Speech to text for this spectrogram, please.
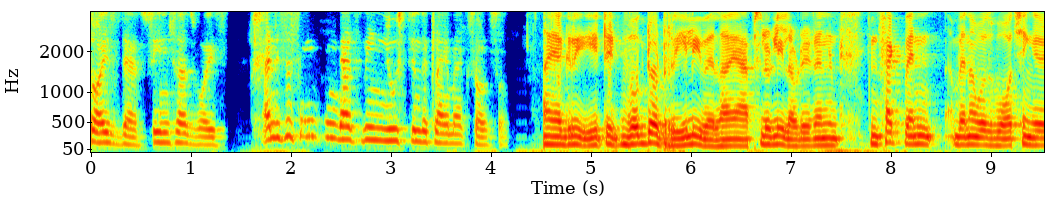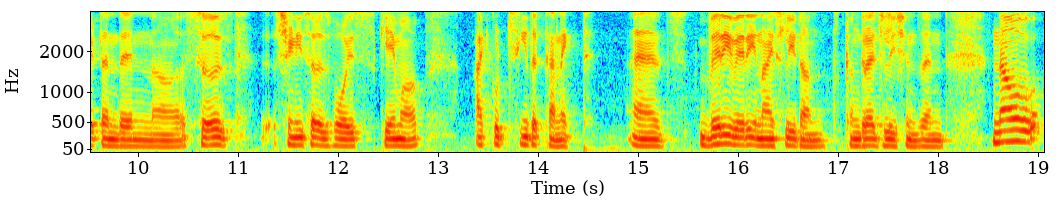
choice there, Srinisa's voice. And it's the same thing that's being used in the climax also. I agree. It, it worked out really well. I absolutely loved it. And in fact, when when I was watching it and then uh, Sir's Srini Sir's voice came up, I could see the connect, and it's very very nicely done. Congratulations! And now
